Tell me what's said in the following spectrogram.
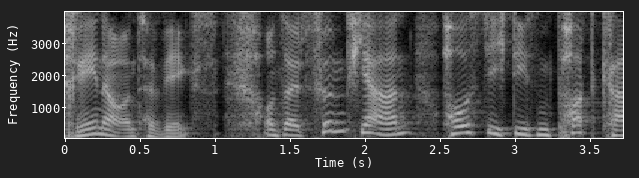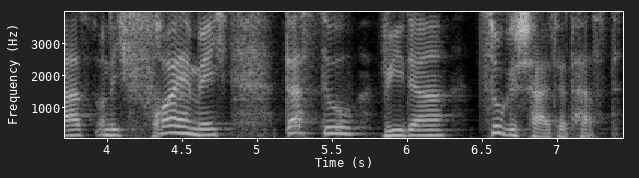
Trainer unterwegs. Und seit fünf Jahren hoste ich diesen Podcast und ich freue mich, dass du wieder zugeschaltet hast.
